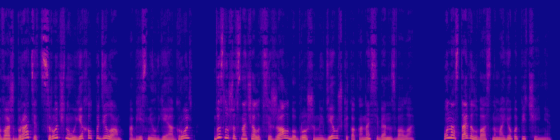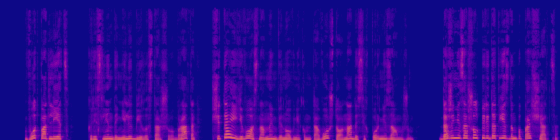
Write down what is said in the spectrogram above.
«Ваш братец срочно уехал по делам», — объяснил ей Агрольд, выслушав сначала все жалобы брошенной девушки, как она себя назвала. Он оставил вас на мое попечение. Вот подлец! Креслинда не любила старшего брата, считая его основным виновником того, что она до сих пор не замужем. Даже не зашел перед отъездом попрощаться.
